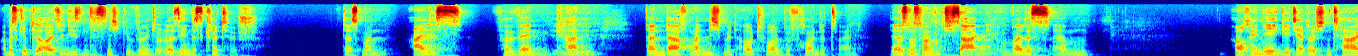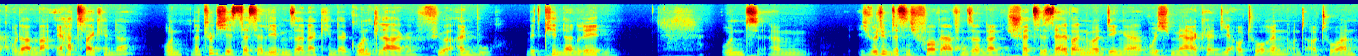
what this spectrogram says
Aber es gibt Leute, die sind das nicht gewöhnt oder sehen das kritisch. Dass man alles verwenden kann. Mhm. Dann darf man nicht mit Autoren befreundet sein. Ja, das muss man wirklich sagen, weil das, ähm, auch René geht ja durch den Tag oder er hat zwei Kinder und natürlich ist das Erleben seiner Kinder Grundlage für ein Buch mit Kindern reden. Und ähm, ich würde ihm das nicht vorwerfen, sondern ich schätze selber nur Dinge, wo ich merke, die Autorinnen und Autoren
